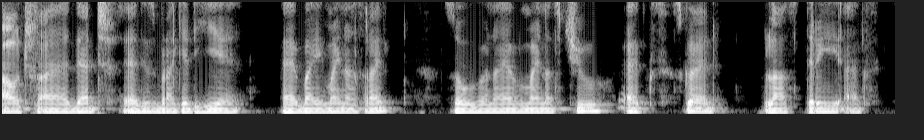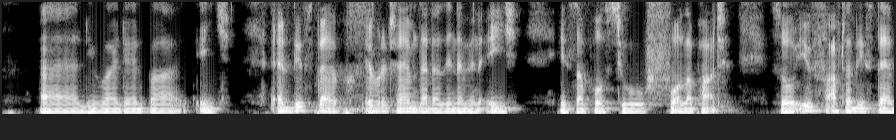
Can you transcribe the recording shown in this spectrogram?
out uh, that uh, this bracket here uh, by minus right? So we're gonna have minus 2x squared plus 3x uh, divided by h. At this step every time that doesn't have an h is supposed to fall apart so if after this step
